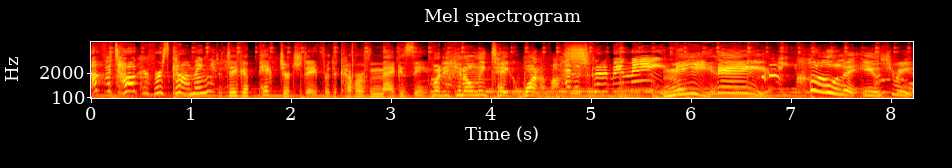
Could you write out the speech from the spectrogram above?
A photographer's coming. To take a picture today for the cover of a magazine. But he can only take one of us. And it's gonna be me. me. Me. Cool it, you three.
